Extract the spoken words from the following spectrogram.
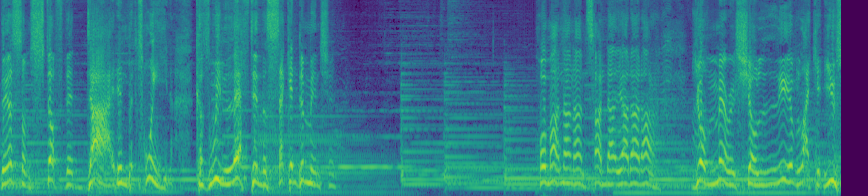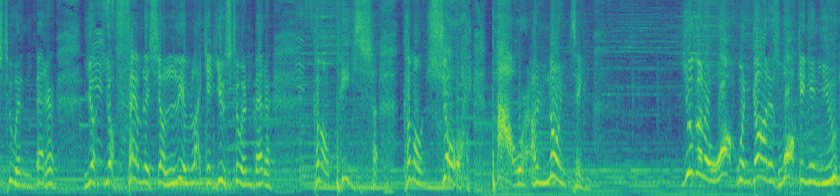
there's some stuff that died in between because we left in the second dimension. Your marriage shall live like it used to and better. Your, your family shall live like it used to and better. Come on, peace. Come on, joy, power, anointing you're going to walk when God is walking in you.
